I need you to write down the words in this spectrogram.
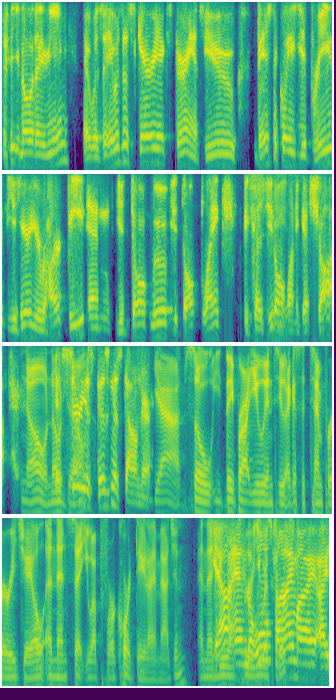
you know what I mean? It was it was a scary experience. You basically you breathe, you hear your heartbeat, and you don't move, you don't blink because you don't want to get shot. No, no it's doubt. serious business down there. Yeah. So they brought you into, I guess, the temporary jail and then set you up for a court date, I imagine. And then you Yeah, and the whole time I, I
